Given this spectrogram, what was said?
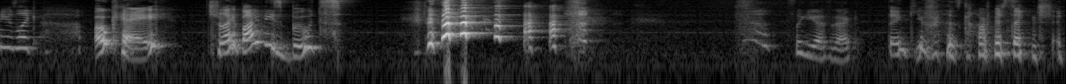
he was like, Okay. Should I buy these boots? it's like, yes, Zach. Thank you for this conversation.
